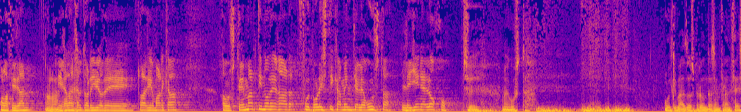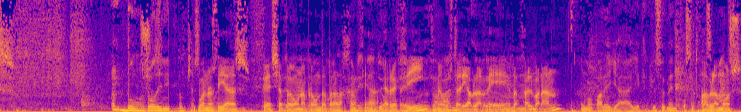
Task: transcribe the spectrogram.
Hola Zidane, Hola. Miguel Ángel Toribio de Radio Marca. ¿A usted Martín Odegar futbolísticamente le gusta? ¿Le llena el ojo? Sí, me gusta. Últimas dos preguntas en francés. Buenos días. PSA pegó una pregunta para la agencia RFI. Me gustaría hablar de Rafael Barán. Hablamos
